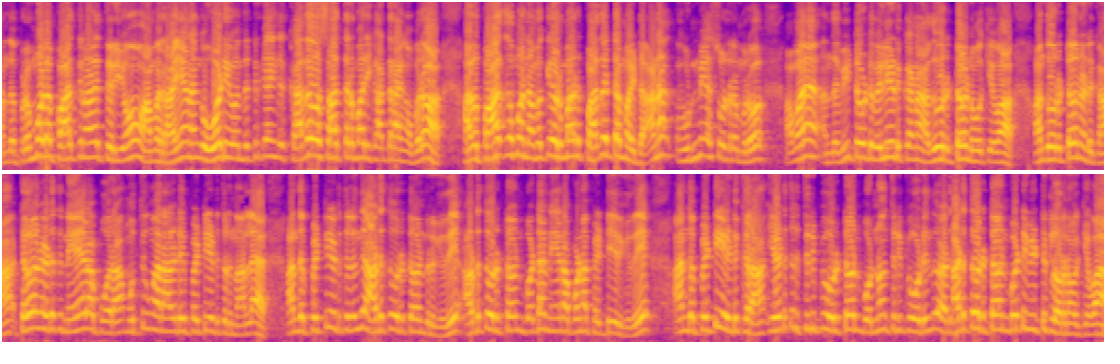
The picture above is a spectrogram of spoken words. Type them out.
அந்த ப்ரொமோல பார்த்தினாலே தெரியும் அவன் ரயான் அங்கே ஓடி வந்துட்டு இருக்கான் இங்கே கதவை சாத்துற மாதிரி காட்டுறாங்க ப்ரோ அதை பார்க்கும்போது நமக்கே ஒரு மாதிரி பதட்டம் ஆயிட்டு. ஆனா உண்மையா சொல்றேன் ப்ரோ அவன் அந்த வீட்டை விட்டு வெளியே எடுக்கானா? அது ஒரு டேர்ன் ஓகேவா அந்த ஒரு டேர்ன் எடுக்கான். டேர்ன் எடுத்து நேரா போறான். முத்துக்குமார் ஆல்ரெடி பெட்டி எடுத்துருந்தான்ல. அந்த பெட்டி எடுத்துலேருந்து அடுத்த ஒரு டேர்ன் இருக்குது. அடுத்த ஒரு டேர்ன் போட்டா நேரா போனா பெட்டி இருக்குது. அந்த பெட்டி எடுக்கிறான். எடுத்து திருப்பி ஒரு டேர்ன் போடணும் திருப்பி ஓடிந்து அடுத்த ஒரு டேர்ன் போட்டு வீட்டுக்குள்ள வரணும் ஓகேவா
